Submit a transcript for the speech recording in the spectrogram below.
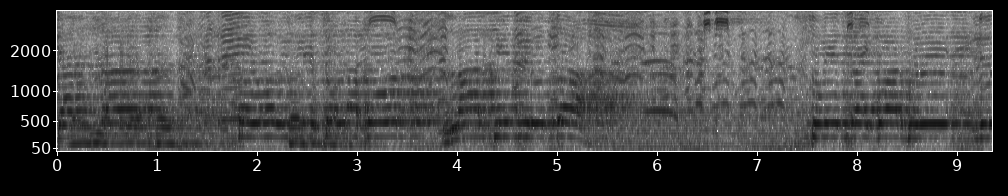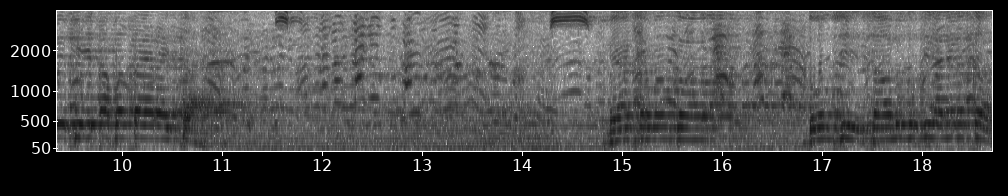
त्यानंतर सौरव विजय सोलापूर लाल खेत विरुद्ध सुमेध गायकवाड धुळे निळे खेत आपण तयार व्हायचा मॅच क्रमांक दोनची चालू झाल्यानंतर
